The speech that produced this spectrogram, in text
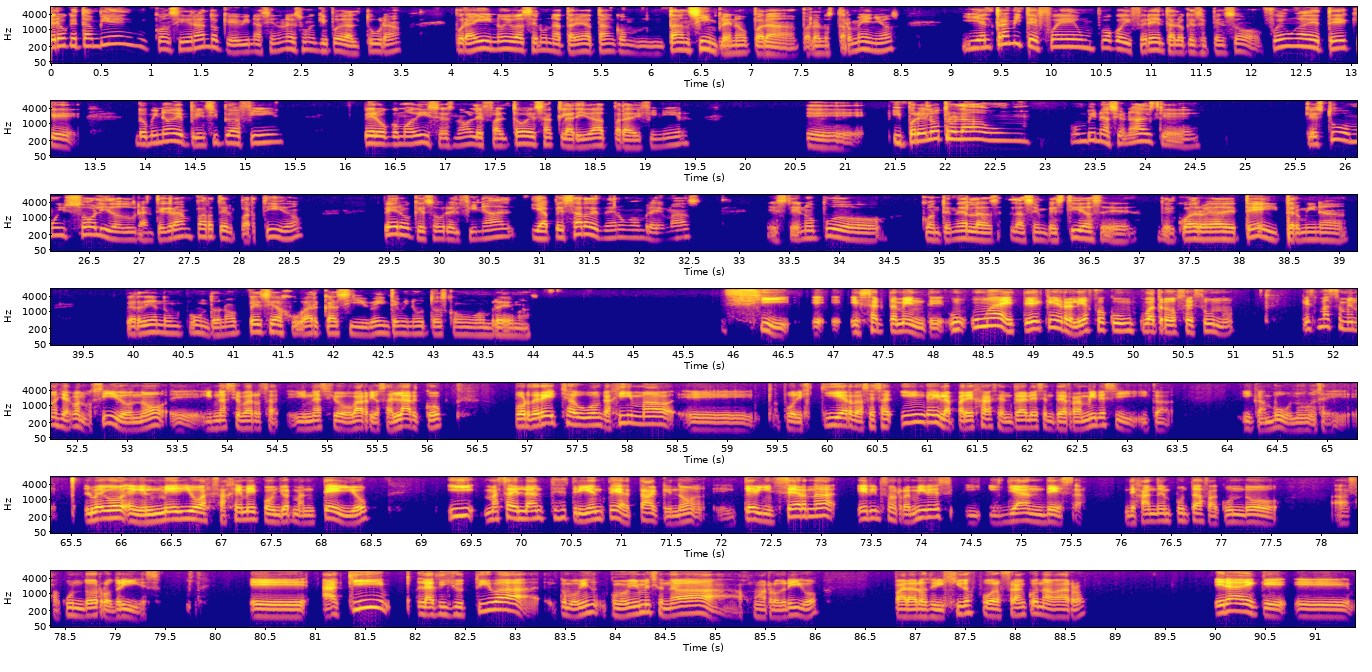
pero que también, considerando que Binacional es un equipo de altura, por ahí no iba a ser una tarea tan, tan simple, ¿no? Para, para los tarmeños. Y el trámite fue un poco diferente a lo que se pensó. Fue un ADT que dominó de principio a fin, pero como dices, ¿no? Le faltó esa claridad para definir. Eh, y por el otro lado, un, un binacional que, que estuvo muy sólido durante gran parte del partido, pero que sobre el final, y a pesar de tener un hombre de más, este, no pudo contener las, las embestidas de, del cuadro de ADT y termina perdiendo un punto, ¿no? Pese a jugar casi 20 minutos con un hombre de más. Sí, e, e, exactamente. Un, un AET que en realidad fue con un 4-2-3-1, que es más o menos ya conocido, ¿no? Eh, Ignacio, Barrios, Ignacio Barrios al arco. Por derecha hubo Cajima, eh, por izquierda César Inga y la pareja central es entre Ramírez y, y, Cambú, sea, luego en el medio Alfajeme con Jorman Tello y más adelante ese tridente ataque, ¿no? Eh, Kevin Serna, Erickson Ramírez y, y Jan Deza dejando en punta a Facundo, a Facundo Rodríguez. Eh, aquí la disyuntiva, como bien, como bien mencionaba Juan Rodrigo, para los dirigidos por Franco Navarro, era de que, eh,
